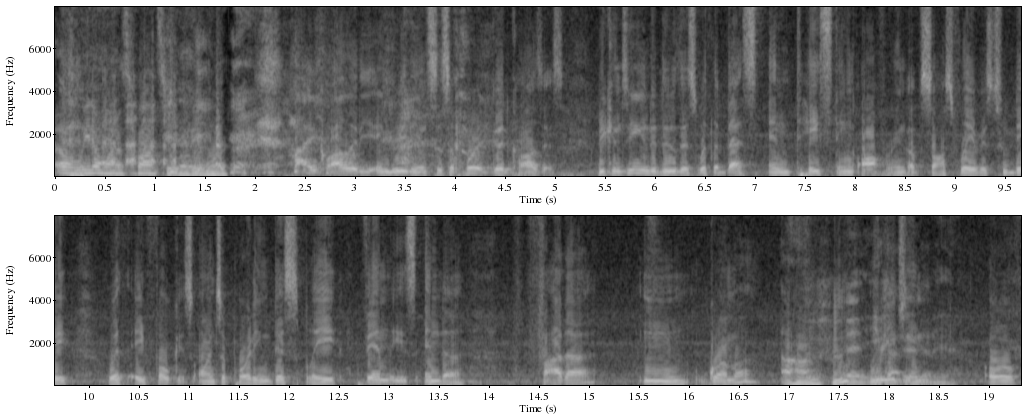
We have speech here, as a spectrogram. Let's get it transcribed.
oh, we don't want to sponsor you anymore. high quality ingredients to support good causes. We continue to do this with the best and tasting offering of sauce flavors to date, with a focus on supporting displaced families in the Fada N'gourma Uh huh. Yeah, you got it, region you got it, of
